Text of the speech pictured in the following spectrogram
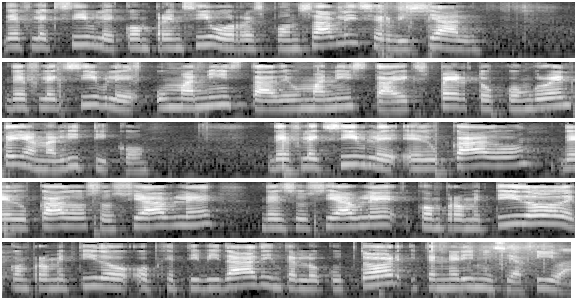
De flexible, comprensivo, responsable y servicial. De flexible, humanista, de humanista, experto, congruente y analítico. De flexible, educado, de educado, sociable, de sociable comprometido, de comprometido objetividad, interlocutor y tener iniciativa.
